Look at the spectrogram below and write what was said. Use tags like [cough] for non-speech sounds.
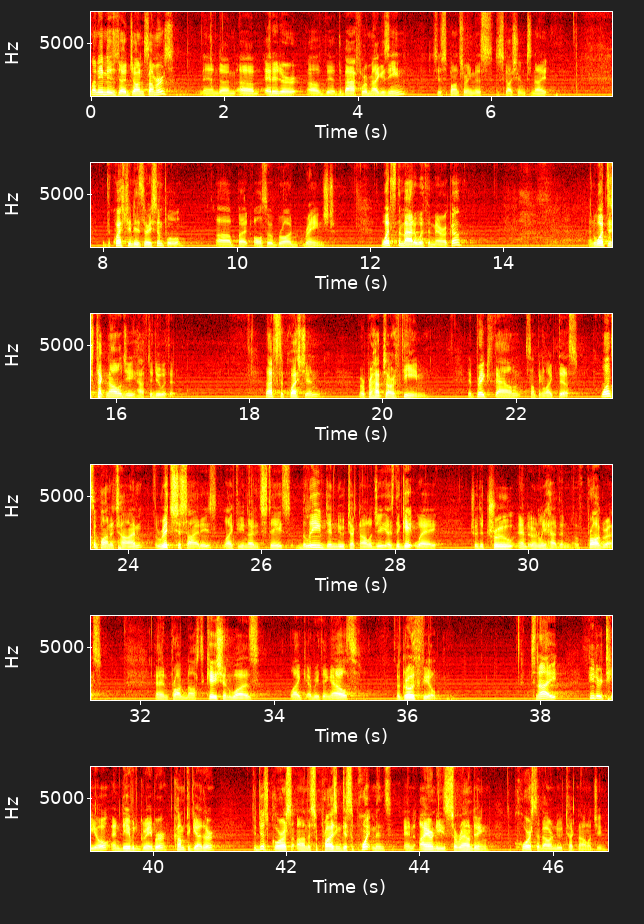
My name is uh, John Summers, and I'm um, editor of the, the Baffler magazine, which is sponsoring this discussion tonight. The question is very simple, uh, but also broad-ranged. What's the matter with America? And what does technology have to do with it? That's the question, or perhaps our theme. It breaks down something like this. Once upon a time, rich societies, like the United States, believed in new technology as the gateway to the true and only heaven of progress. And prognostication was, like everything else, a growth field. Tonight, Peter Thiel and David Graeber come together to discourse on the surprising disappointments and ironies surrounding the course of our new technology,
